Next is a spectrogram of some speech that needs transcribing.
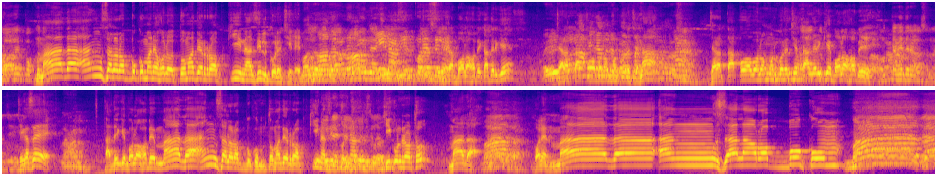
রবের পক্ষ থেকে। মাদা আনজালা রব্বুকুম মানে হলো তোমাদের রব কি নাজিল করেছিলেন। আমাদের কি নাজিল করেছিলেন। এটা বলা হবে কাদেরকে? যারা তাকওয়া অবলম্বন করেছে না? যারা তাকওয়া অবলম্বন করেছে তাদেরকে বলা হবে। ঠিক আছে? তাদেরকে বলা হবে মা দা আংসাল রব্বুকুম। তোমাদের রব কি নাজিল করেছে? কি কোন অর্থ? মা দা বলেন মা দা আংসাল রব্বুকুম। মাযা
